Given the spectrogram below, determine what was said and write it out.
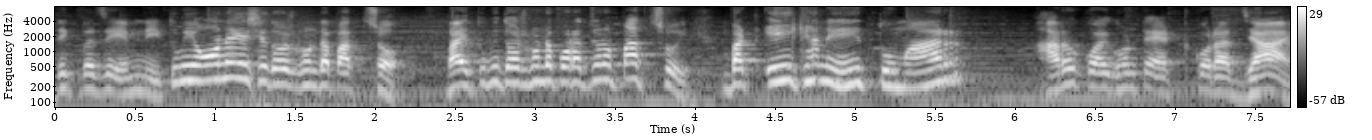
দেখবা যে এমনি, তুমি অনায়াসে দশ ঘণ্টা পাচ্ছ। ভাই, তুমি দশ ঘণ্টা পড়ার জন্য পাচ্ছই। বাট এইখানে তোমার আরও কয় ঘণ্টা অ্যাড করা যায়,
